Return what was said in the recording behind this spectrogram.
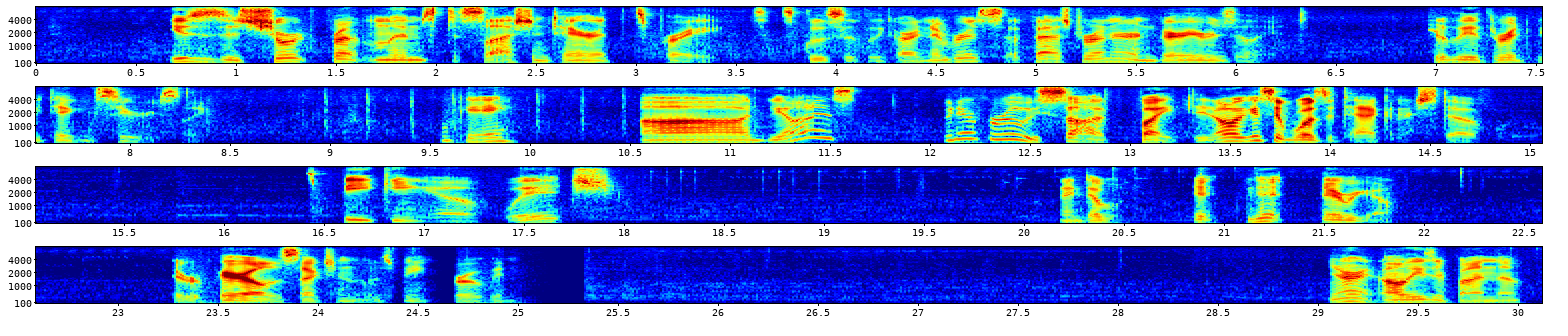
Uses his short front limbs to slash and tear at its prey. It's exclusively carnivorous, a fast runner, and very resilient. Surely a threat to be taken seriously. Okay. Uh, to be honest, we never really saw it fight. Did oh, I guess it was attacking our stuff. Speaking of which, I double there we go. To repair all the section that was being broken. Alright, all these are fine though.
